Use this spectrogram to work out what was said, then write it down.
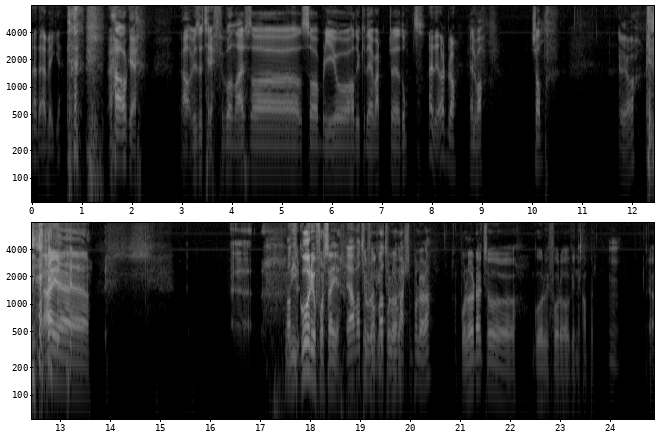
Nei, det er begge. ja, ok. Ja, Hvis du treffer på den der, så, så blir jo, hadde jo ikke det vært uh, dumt. Nei, det hadde vært bra. Eller hva? Jean? Ja. Nei uh, vi går jo for seier. Ja, Hva tror, du, hva tror du om matchen på lørdag? På lørdag så går vi for å vinne kampen. Mm. Ja.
